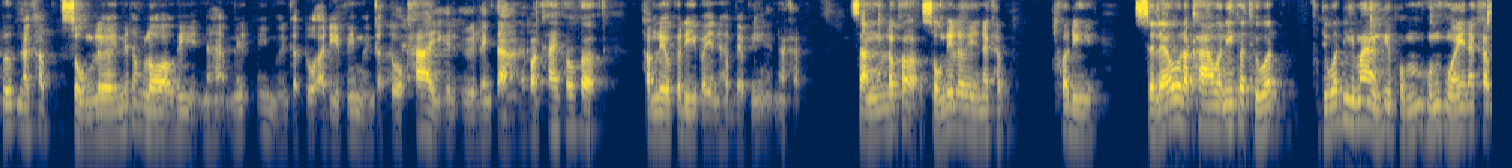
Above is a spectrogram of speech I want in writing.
ปุ๊บนะครับ ส่งเลยไม่ต้องรอพี่นะฮะไม่ไม่เหมือนกับตัวอดีตไม่เหมือนกับตัวค่ายอื่นๆต่างๆบางค่ายเขาก็ทำเร็วก็ดีไปนะครับ แบบนี้นะครับ สั่งแล้วก็ส่งได้เลยนะครับข้อดี เสร็จแล้วราคาวันนี้ก็ถือว่าถือว่าดีมากที่ผมหุนหวยนะครับ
